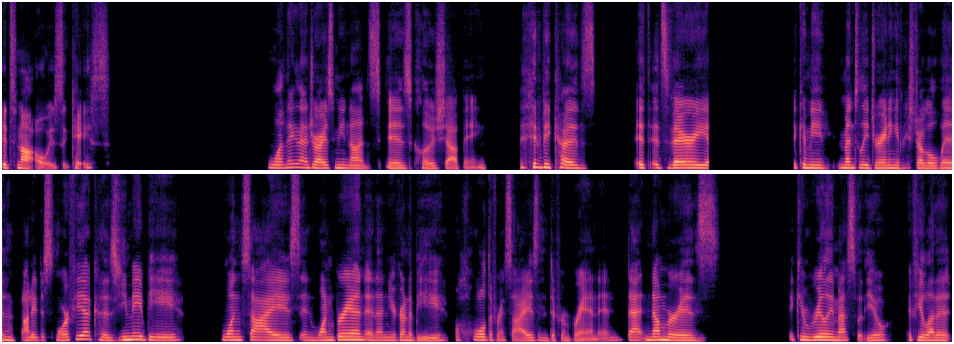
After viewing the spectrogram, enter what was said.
it's not always the case. One thing that drives me nuts is clothes shopping because it, it's very it can be mentally draining if you struggle with body dysmorphia because you may be one size in one brand and then you're going to be a whole different size in a different brand and that number is it can really mess with you if you let it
